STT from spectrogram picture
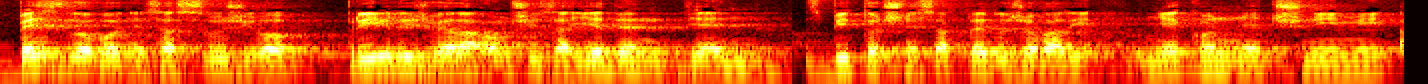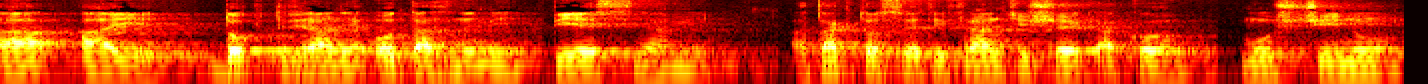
Bezdôvodne sa slúžilo príliš veľa omši za jeden deň. Zbytočne sa predlžovali nekonečnými a aj doktrinálne otáznými piesňami. A takto svätý František ako muž činu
